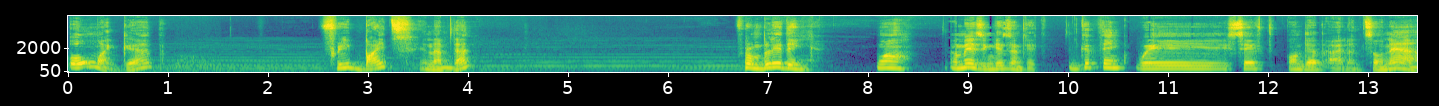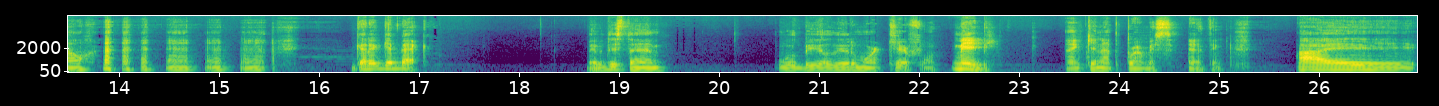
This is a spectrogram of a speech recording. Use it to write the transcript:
oh my god. Three bites and I'm done? From bleeding. Well, amazing, isn't it? Good thing we saved on that island. So now, gotta get back. Maybe this time we'll be a little more careful. Maybe. I cannot promise anything. I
